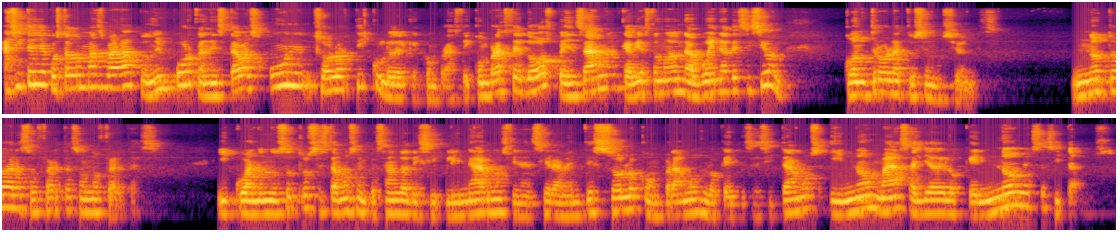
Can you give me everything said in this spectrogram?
Así te haya costado más barato, no importa, necesitabas un solo artículo del que compraste y compraste dos pensando que habías tomado una buena decisión. Controla tus emociones. No todas las ofertas son ofertas. Y cuando nosotros estamos empezando a disciplinarnos financieramente, solo compramos lo que necesitamos y no más allá de lo que no necesitamos.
